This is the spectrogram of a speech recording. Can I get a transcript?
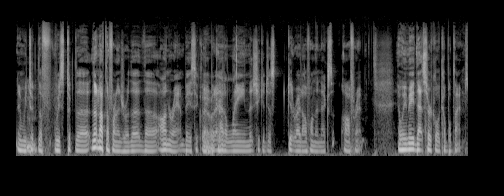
and we Mm. took the f- we took the no not the frontage road the the on ramp basically, Oh, but it had a lane that she could just get right off on the next off ramp, and we made that circle a couple times.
